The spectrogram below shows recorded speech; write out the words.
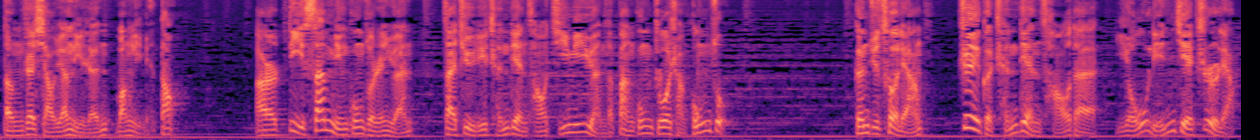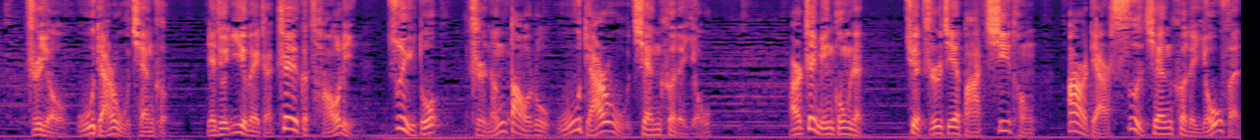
等着小原理人往里面倒。而第三名工作人员在距离沉淀槽几米远的办公桌上工作。根据测量，这个沉淀槽的油临界质量只有五点五千克，也就意味着这个槽里最多只能倒入五点五千克的油，而这名工人却直接把七桶二点四千克的油粉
